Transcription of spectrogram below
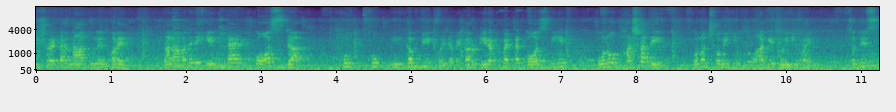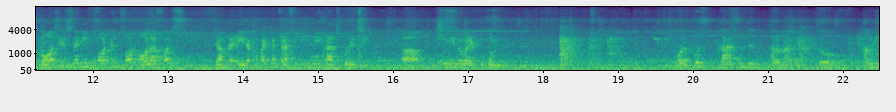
বিষয়টা না তুলে ধরেন, তাহলে আমাদের এই এন্টায়ার কজটা খুব খুব ইনকমপ্লিট হয়ে যাবে। কারণ এরকম একটা কজ নিয়ে কোনো ভাষাতে কোনো ছবি কিন্তু আগে তৈরি হয়নি। So this cause is very important for all of us যে আমরা এইরকম একটা ট্রাফিকিং নিয়ে কাজ করেছি। সুদীপ এবার একটু বলুন। গল্প গান শুনতে ভালো লাগে। তো আমি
